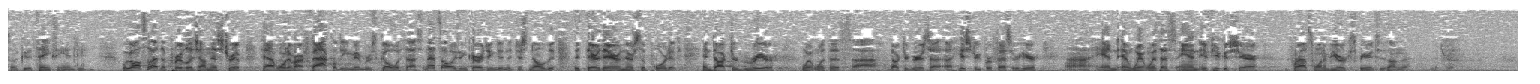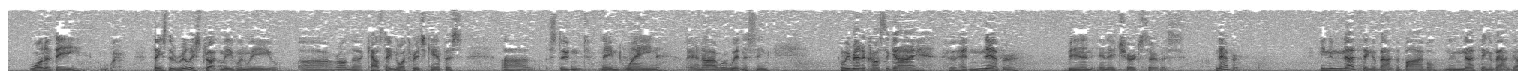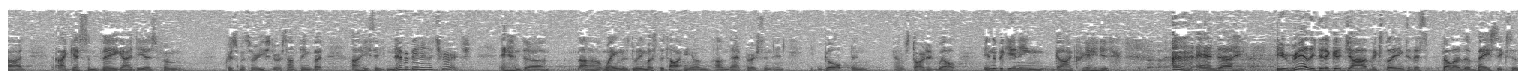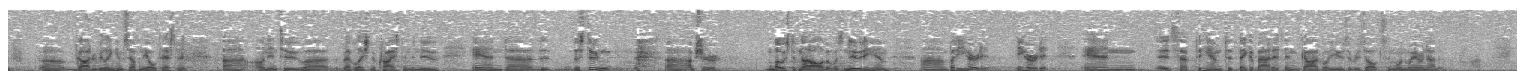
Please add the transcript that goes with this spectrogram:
So good. Thanks, Angie. We also had the privilege on this trip to have one of our faculty members go with us, and that's always encouraging to just know that, that they're there and they're supportive. And Dr. Greer went with us. Uh, Dr. Greer's a, a history professor here, uh, and and went with us. And if you could share perhaps one of your experiences on the, the trip. One of the things that really struck me when we uh, were on the Cal State Northridge campus uh, student named Wayne and I were witnessing. And we ran across a guy who had never been in a church service. Never. He knew nothing about the Bible, knew nothing about God. I guess some vague ideas from Christmas or Easter or something, but uh, he said he'd never been in a church. And uh, uh, Wayne was doing most of the talking on, on that person, and he gulped and kind of started, well, in the beginning, God created. and uh, he really did a good job explaining to this fella the basics of uh, God revealing himself in the Old Testament uh, on into uh, the revelation of Christ in the New. And uh, the, the student, uh, I'm sure most, if not all of it, was new to him, but he heard it. He heard it, and it's up to him to think about it, and God will use the results in one way or another.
